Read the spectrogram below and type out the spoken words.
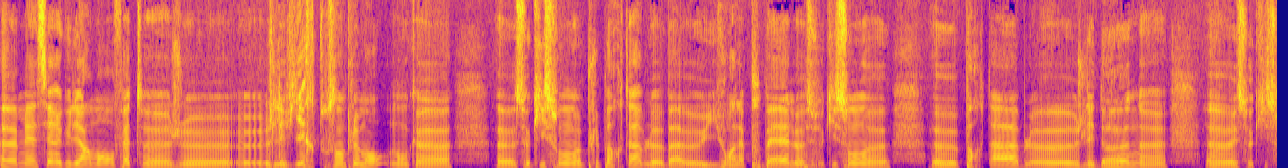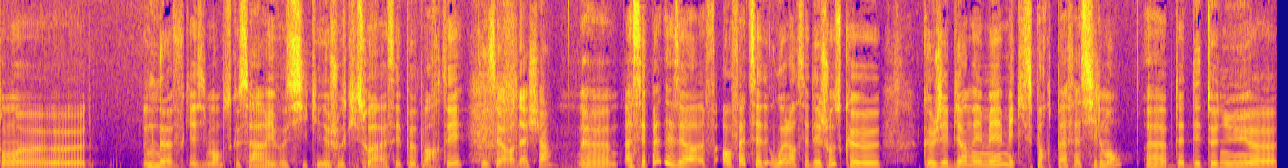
mais assez régulièrement, en fait, je, je les vire tout simplement. Donc ceux qui sont plus portables, bah, ils vont à la poubelle. Ceux qui sont portables, je les donne. et ceux qui sont euh, neuf quasiment, parce que ça arrive aussi qu'il y ait des choses qui soient assez peu portées. Des erreurs d'achat euh, ah, C'est pas des erreurs. En fait, ou alors c'est des choses que, que j'ai bien aimées, mais qui se portent pas facilement. Euh, peut-être des tenues. Euh, euh,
